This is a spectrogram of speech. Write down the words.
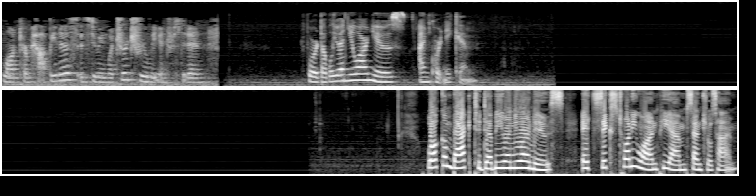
long-term happiness is doing what you're truly interested in. For WNUR News, I'm Courtney Kim. Welcome back to WNUR News. It's 6:21 p.m. Central Time.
